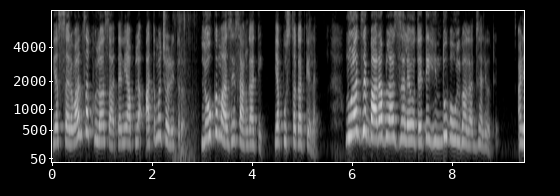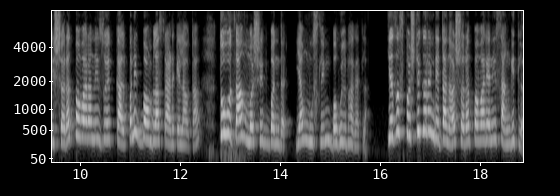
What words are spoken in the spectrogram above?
या सर्वांचा खुलासा त्यांनी आपलं आत्मचरित्र लोक माझे सांगाती या पुस्तकात केलाय. मुळात जे बारा ब्लास्ट झाले होते ते हिंदू बहुल भागात झाले होते. आणि शरद पवारांनी जो एक काल्पनिक बॉम्ब ब्लास्ट ऍड केला होता तो होता मशीद बंदर या मुस्लिम बहुल भागातला याचं स्पष्टीकरण देताना शरद पवार यांनी सांगितलं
